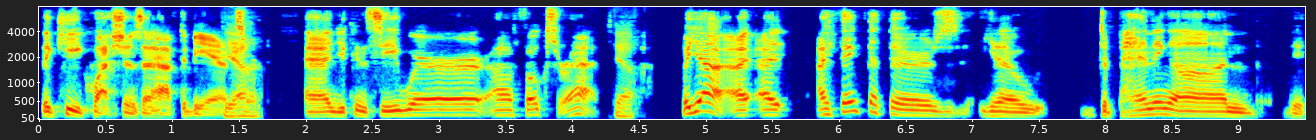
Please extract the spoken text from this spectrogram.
the key questions that have to be answered. Yeah and you can see where uh, folks are at. Yeah. But yeah, I, I, I think that there's, you know, depending on the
